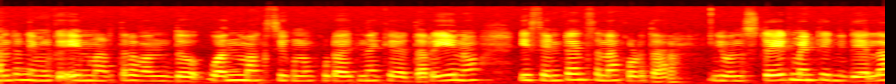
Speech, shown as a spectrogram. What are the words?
ಅಂದ್ರೆ ನಿಮ್ಗೆ ಏನು ಮಾಡ್ತಾರೆ, ಒಂದು ಒಂದು ಮಾರ್ಕ್ಸಿಗೂ ಕೂಡ ಇದನ್ನ ಕೇಳ್ತಾರೆ. ಏನು, ಈ ಸೆಂಟೆನ್ಸನ್ನು ಕೊಡ್ತಾರೆ. ಈ ಒಂದು ಸ್ಟೇಟ್ಮೆಂಟ್ ಏನಿದೆಯಲ್ಲ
